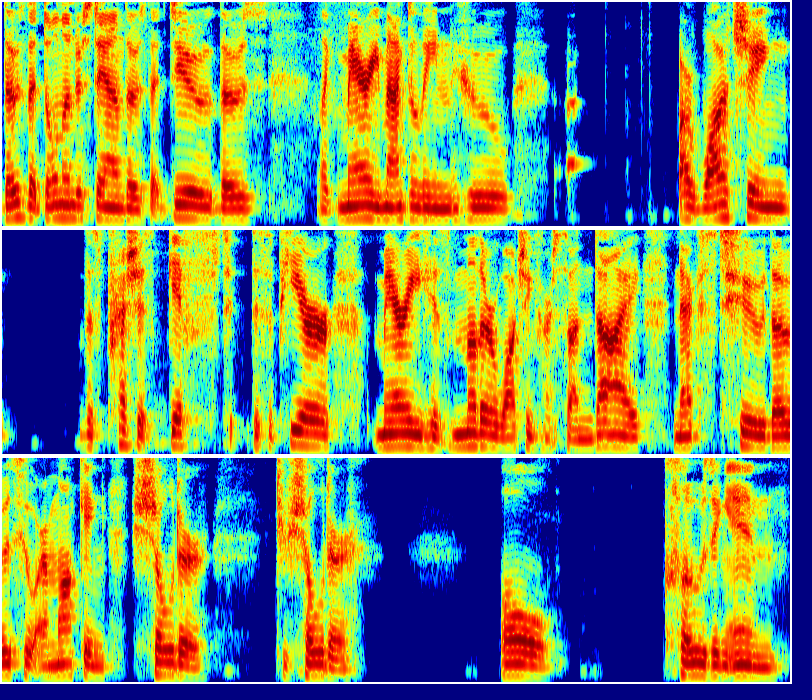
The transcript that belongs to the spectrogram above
those that don't understand, those that do, those like Mary Magdalene who uh, are watching this precious gift disappear. Mary, his mother, watching her son die, next to those who are mocking shoulder to shoulder, all closing in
